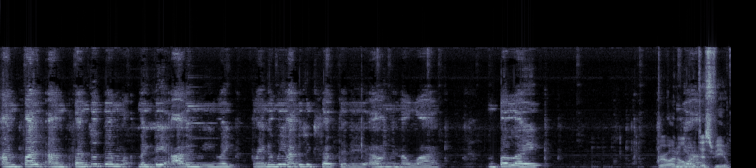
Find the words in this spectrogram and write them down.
I'm friend. I'm friends with them. Like they added me like randomly, and I just accepted it. I don't even know why. But like, Bro, I don't like Yeah. this view.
